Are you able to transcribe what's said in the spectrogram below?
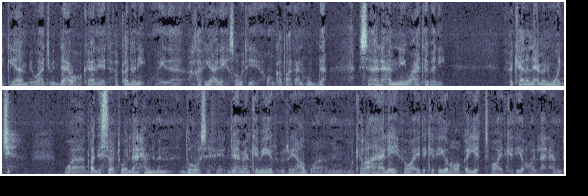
القيام بواجب الدعوة وكان يتفقدني. وإذا خفي عليه صوتي أو انقطعت عنه مدة سأل عني وعاتبني. فكان نعم الموجه. وقد استفدت ولله الحمد من دروسه في الجامع الكبير بالرياض ومن القراءة عليه فوائد كثيرة وقيدت فوائد كثيرة ولله الحمد.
